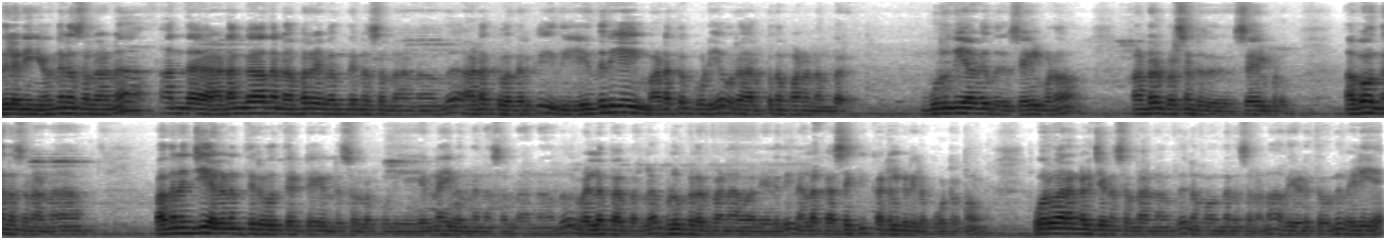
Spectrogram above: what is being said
இதில் நீங்கள் வந்து என்ன சொல்லலான்னா அந்த அடங்காத நபரை வந்து என்ன சொன்னாங்கன்னா வந்து அடக்குவதற்கு இது எதிரியை மடக்கக்கூடிய ஒரு அற்புதமான நம்பர் உறுதியாக இது செயல்படும். ஹண்ட்ரட் பர்சன்ட் இது செயல்படும். அப்போ வந்து என்ன சொன்னான்னா பதினஞ்சு எழுநூற்றி இருபத்தெட்டு என்று சொல்லக்கூடிய எண்ணெய் வந்து என்ன சொன்னான்னா வந்து ஒரு வெள்ளை பேப்பரில் ப்ளூ கலர் பேனாவால் எழுதி நல்லா கசக்கி கட்டில் கடியில் போட்டுருணும் ஒரு வாரம் கழித்து என்ன சொல்கிறான்னா வந்து நம்ம வந்து என்ன சொன்னோன்னா அதை எடுத்து வந்து வெளியே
